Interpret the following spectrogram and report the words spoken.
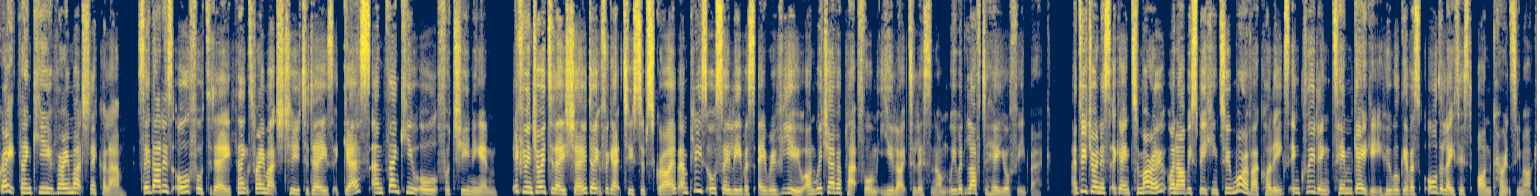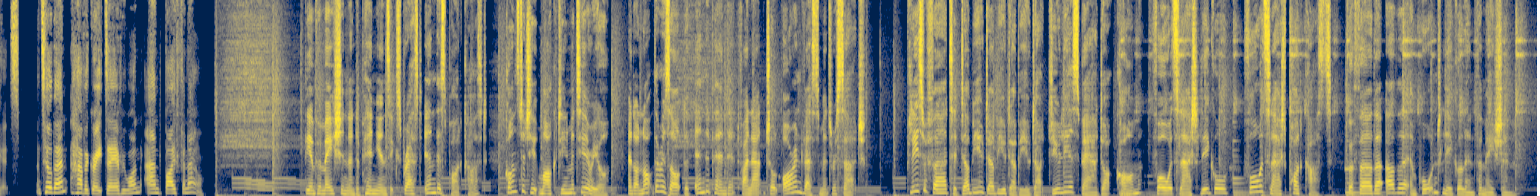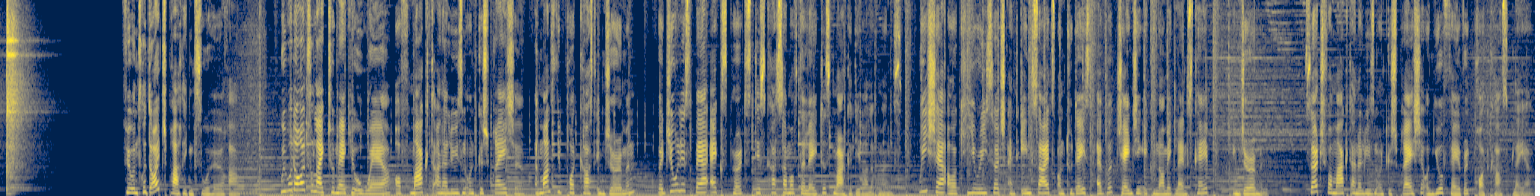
Great. Thank you very much, Nicolas. So that is all for today. Thanks very much to today's guests, and thank you all for tuning in. If you enjoyed today's show, don't forget to subscribe and please also leave us a review on whichever platform you like to listen on. We would love to hear your feedback. And do join us again tomorrow when I'll be speaking to more of our colleagues, including Tim Gagey, who will give us all the latest on currency markets. Until then, have a great day, everyone, and bye for now. The information and opinions expressed in this podcast constitute marketing material and are not the result of independent financial or investment research please refer to www.juliusbaer.com forward slash legal forward slash podcasts for further other important legal information. Für unsere deutschsprachigen Zuhörer. We would also like to make you aware of Marktanalysen und Gespräche, a monthly podcast in German where Julius Baer experts discuss some of the latest market developments. We share our key research and insights on today's ever changing economic landscape in German. Search for Marktanalysen und Gespräche on your favorite podcast player.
